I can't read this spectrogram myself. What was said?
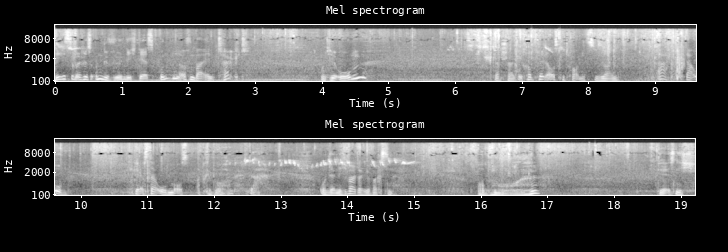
Der hier zum Beispiel ist ungewöhnlich. Der ist unten offenbar intakt. Und hier oben, da scheint er komplett ausgetrocknet zu sein. Ah, da oben. Der ist da oben aus abgebrochen. Da. Und der nicht weitergewachsen. Obwohl, der ist nicht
